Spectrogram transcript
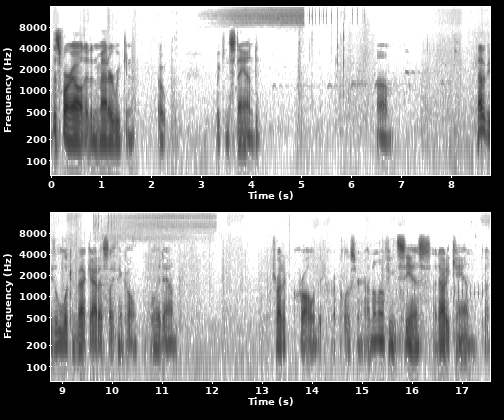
This far out, it doesn't matter, we can, oh, we can stand. Um, now that he's looking back at us, I think I'll lay down. Try to crawl a bit closer. I don't know if he can see us. I doubt he can, but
